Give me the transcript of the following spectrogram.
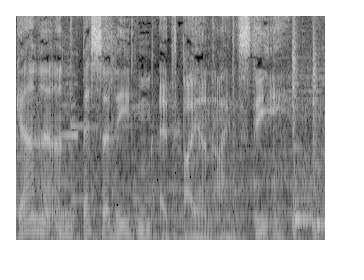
gerne an besserleben@bayern1.de.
